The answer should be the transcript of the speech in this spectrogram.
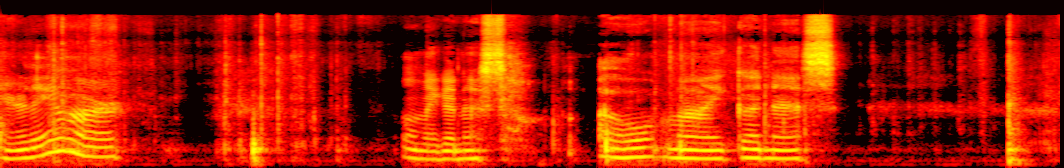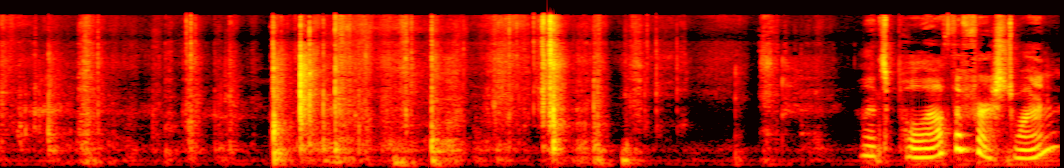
Here they are. Oh my goodness. Oh my goodness. Let's pull out the first one.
